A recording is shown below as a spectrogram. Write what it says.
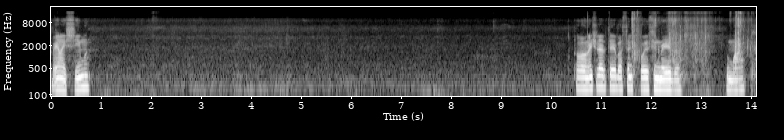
Bem lá em cima. Provavelmente deve ter bastante coisa assim no meio do, do mato.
